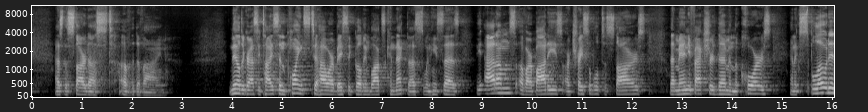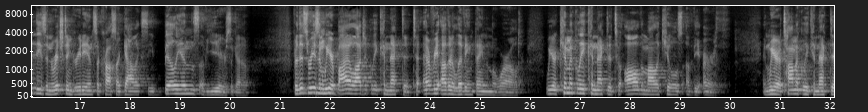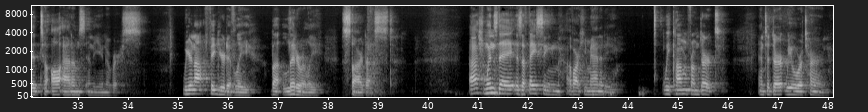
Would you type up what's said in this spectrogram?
as the stardust of the divine. Neil deGrasse Tyson points to how our basic building blocks connect us when he says, The atoms of our bodies are traceable to stars that manufactured them in the cores and exploded these enriched ingredients across our galaxy billions of years ago. For this reason, we are biologically connected to every other living thing in the world. We are chemically connected to all the molecules of the earth, and we are atomically connected to all atoms in the universe. We are not figuratively, but literally stardust. Ash Wednesday is a facing of our humanity. We come from dirt, and to dirt we will return.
